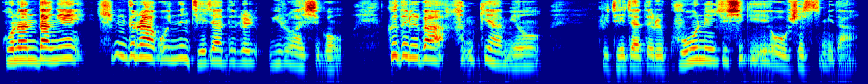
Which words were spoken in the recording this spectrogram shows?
고난당에 힘들어하고 있는 제자들을 위로하시고 그들과 함께하며 그 제자들을 구원해 주시기 위해 오셨습니다.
